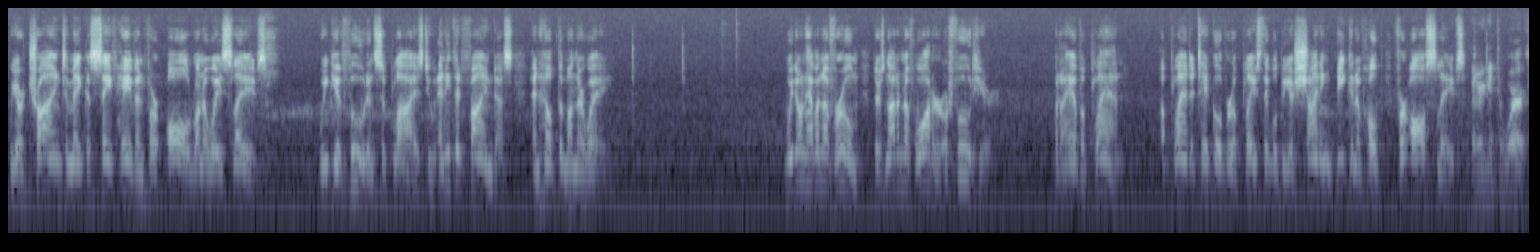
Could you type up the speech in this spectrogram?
We are trying to make a safe haven for all runaway slaves. We give food and supplies to any that find us and help them on their way. We don't have enough room. There's not enough water or food here. But I have a plan. A plan to take over a place that will be a shining beacon of hope for all slaves. Better get to work.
